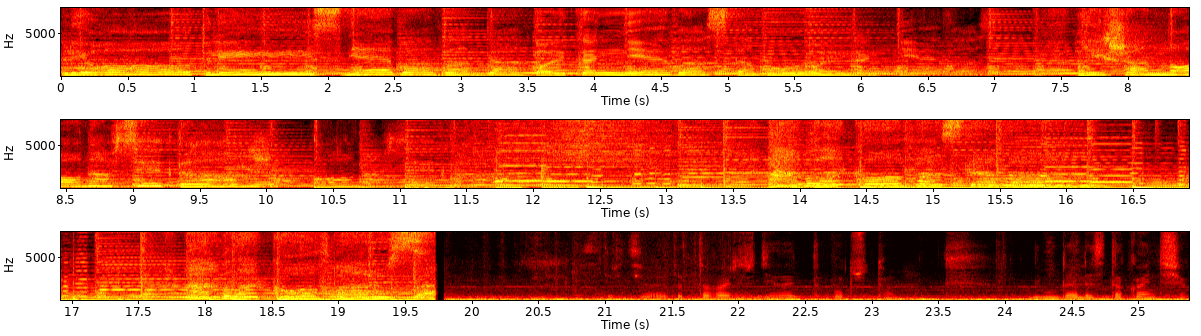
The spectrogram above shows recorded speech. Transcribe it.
Льет ли с неба вода? Только небо с тобой. Лишь оно навсегда Облаков острова Облаков паруса Смотрите, а этот товарищ делает вот что. Ему дали стаканчик.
